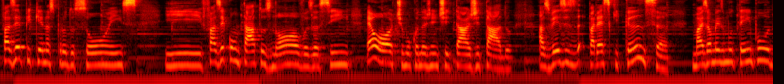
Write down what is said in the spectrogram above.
fazer pequenas produções e fazer contatos novos assim é ótimo quando a gente está agitado. Às vezes parece que cansa, mas ao mesmo tempo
